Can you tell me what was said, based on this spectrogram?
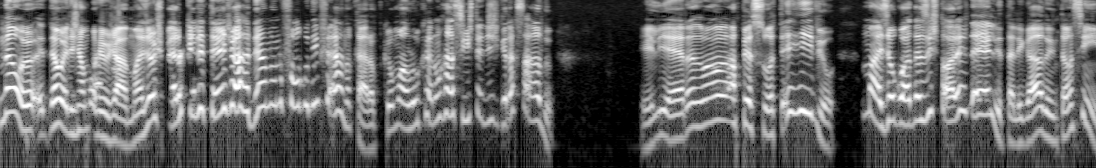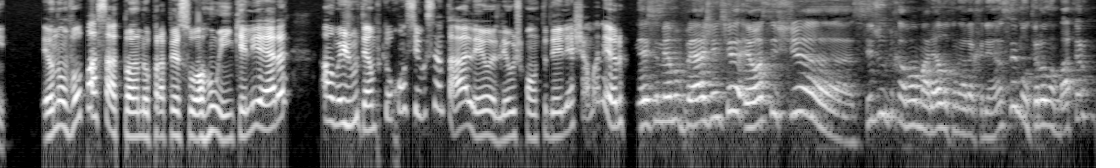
Não, eu- não, ele já morreu já, mas eu espero que ele esteja ardendo no fogo do inferno, cara, porque o maluco era um racista desgraçado. Ele era uma, uma pessoa terrível, mas eu gosto das histórias dele, tá ligado? Então, assim, eu não vou passar pano pra pessoa ruim que ele era, ao mesmo tempo que eu consigo sentar, ler, ler os contos dele e achar maneiro. Nesse mesmo pé, a gente, eu assistia Sítio do Cavalo Amarelo quando era criança e Monteiro Lobato era um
